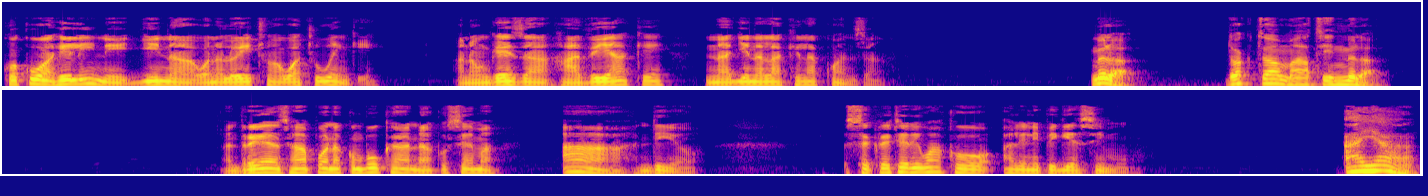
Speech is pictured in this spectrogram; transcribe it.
kwa kuwa hili ni jina wanaloitwa watu wengi anaongeza hadhi yake na jina lake la kwanza Müller. Dr. Martin Müller. andreas hapo anakumbuka na kusema ah ndiyo sekretari wako alinipigia simu Ah ja,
